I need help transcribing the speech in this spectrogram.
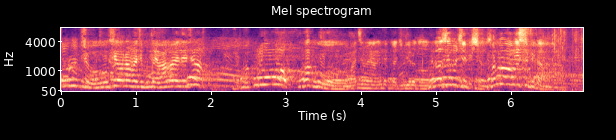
오른쪽 세어나가지 못해 막아야 되죠? 자, 밖으로 막고 마지막 양들까지 밀어넣으면 세 번째 미션 성공하겠습니다.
